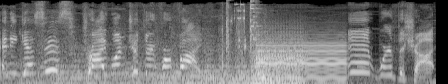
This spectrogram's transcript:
Any guesses? Try one, two, three, four, five. Eh, worth a shot.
